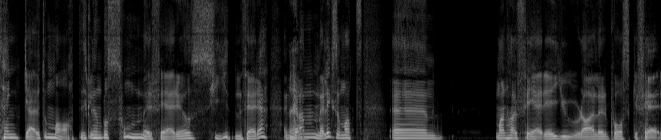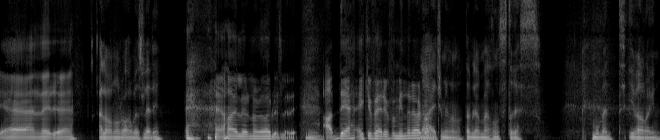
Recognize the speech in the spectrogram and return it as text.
tenker jeg automatisk liksom på sommerferie og sydenferie. Jeg Ja. glemmer liksom at uh, man har ferie i jula, eller påskeferie, eller Eller når du er arbeidsledig. Ja, eller når du er arbeidsledig. Mm. Ja, det er ikke ferie for min del, i hvert fall. Nei, ikke min heller. Det blir mer sånn stressmoment i hverdagen.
